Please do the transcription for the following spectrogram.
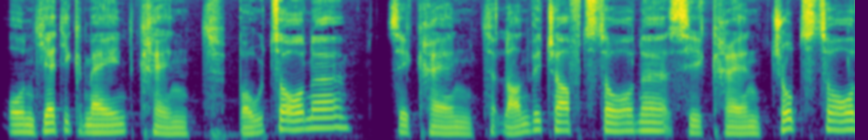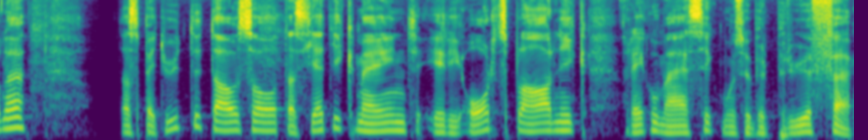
und jede Gemeinde kennt Bauzonen, sie kennt Landwirtschaftszonen, sie kennt Schutzzonen das bedeutet also, dass jede Gemeinde ihre Ortsplanung regelmäßig überprüfen muss.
